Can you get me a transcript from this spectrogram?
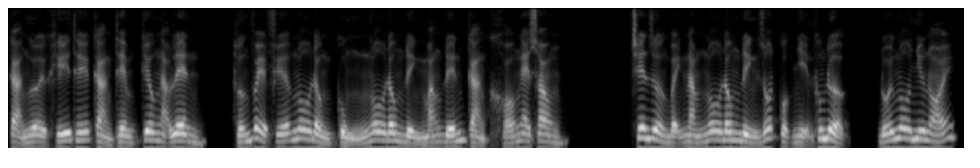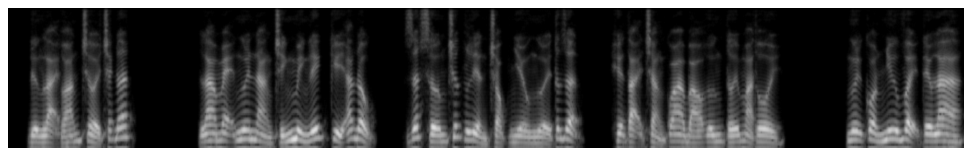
cả người khí thế càng thêm kiêu ngạo lên, hướng về phía ngô đồng cùng ngô đông đình mắng đến càng khó nghe xong. Trên giường bệnh nằm ngô đông đình rốt cuộc nhịn không được, đối ngô như nói, đừng lại oán trời trách đất. Là mẹ ngươi nàng chính mình lích kỳ ác độc, rất sớm trước liền chọc nhiều người tức giận, hiện tại chẳng qua báo ứng tới mà thôi. Ngươi còn như vậy kêu la,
